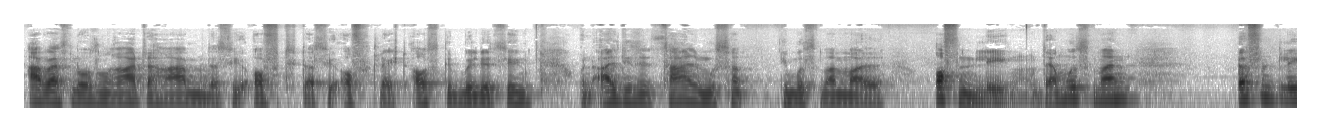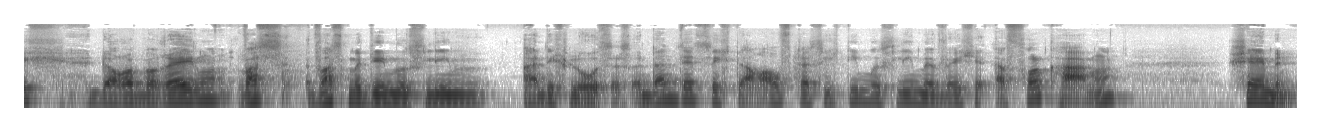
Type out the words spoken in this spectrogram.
Arbeitslosenrate haben, dass sie oft, dass sie oft schlecht ausgebildet sind. Und all diese Zahlen muss die muss man mal offenlegen. Da muss man öffentlich darüber reden, was, was mit den Muslimen eigentlich los ist. Und dann setze ich darauf, dass sich die Muslime, welche Erfolg haben, schämen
